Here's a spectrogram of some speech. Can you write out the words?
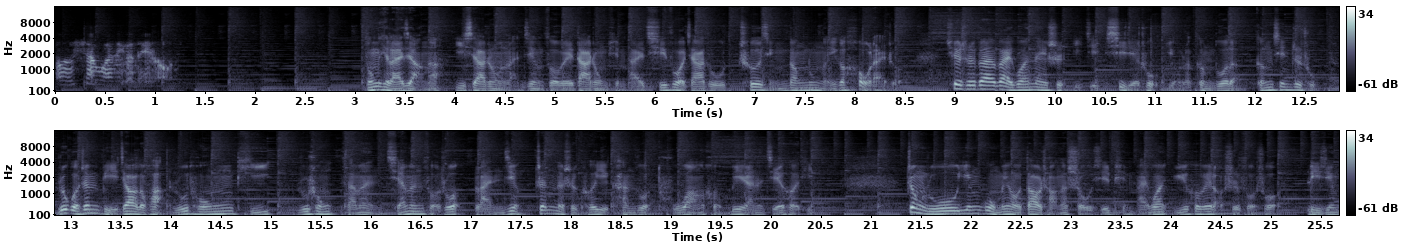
呃，相关的一个内容。总体来讲呢，一汽大众的揽境作为大众品牌七座家族车型当中的一个后来者，确实在外观内饰以及细节处有了更多的更新之处。如果真比较的话，如同提，如同咱们前文所说，揽境真的是可以看作途昂和威然的结合体。正如英故没有到场的首席品牌官于和伟老师所说：“历经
